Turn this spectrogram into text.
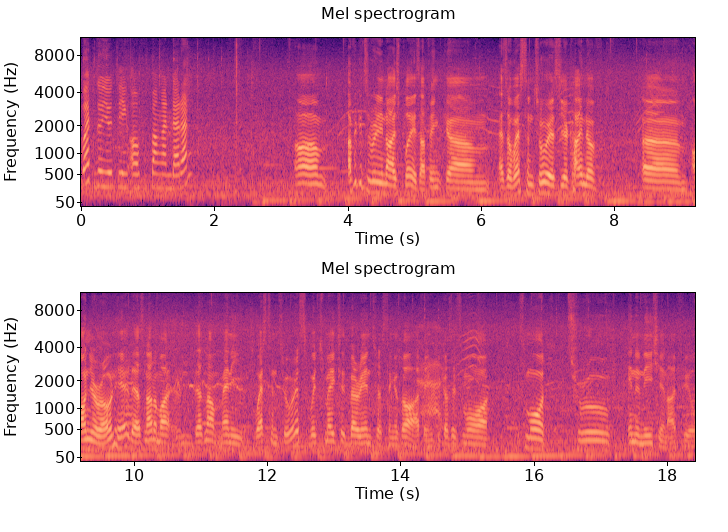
What do you think of Pangandaran? Um, I think it's a really nice place. I think um, as a Western tourist, you're kind of um, on your own here. There's not a there's not many Western tourists, which makes it very interesting as well. I think because it's more it's more true Indonesian. I feel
